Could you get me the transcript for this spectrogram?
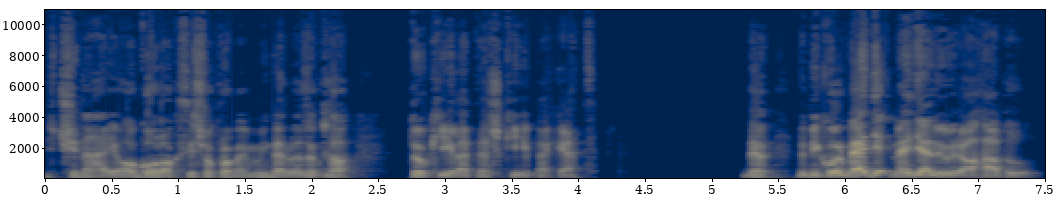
és csinálja a galaxisokról, meg mindenről ezeket a tökéletes képeket. De, de mikor megy, megy előre a Hubble,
